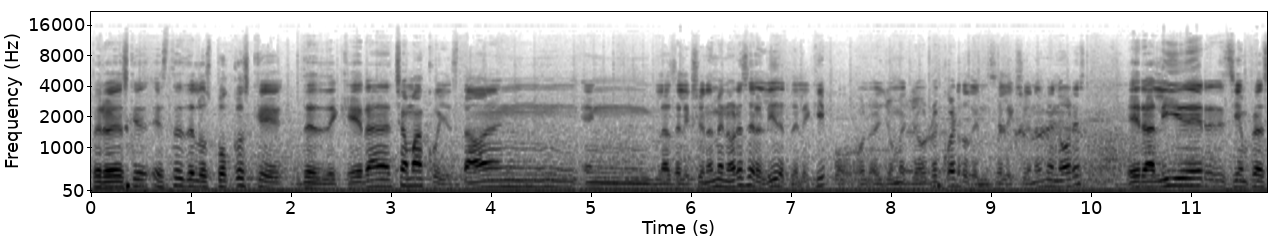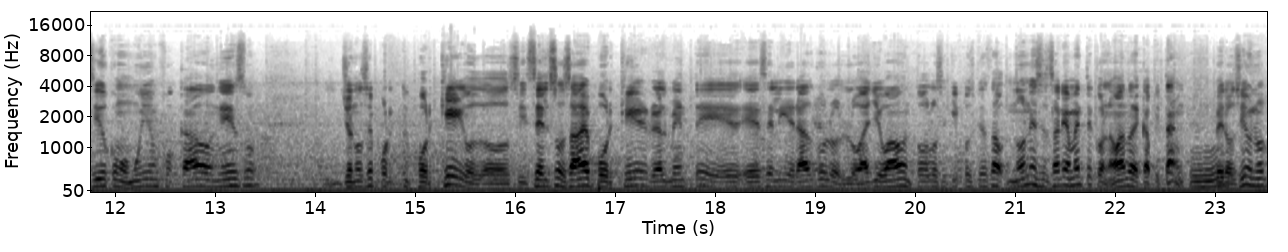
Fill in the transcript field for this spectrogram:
Pero es que este es de los pocos que desde que era chamaco y estaba en, en las selecciones menores era el líder del equipo. Yo, me- yo recuerdo que en selecciones menores era líder, siempre ha sido como muy enfocado en eso. Yo no sé por, por qué, o, o si Celso sabe por qué realmente e- ese liderazgo lo, lo ha llevado en todos los equipos que ha estado. No necesariamente con la banda de capitán, pero sí uno,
